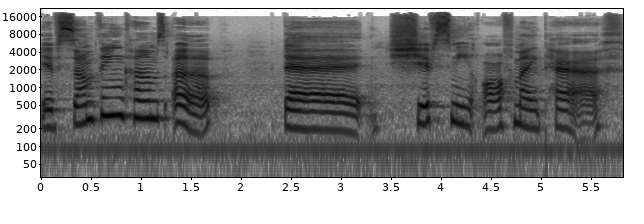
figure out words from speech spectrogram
If something comes up that shifts me off my path,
